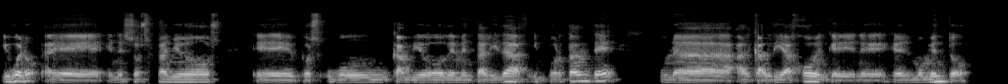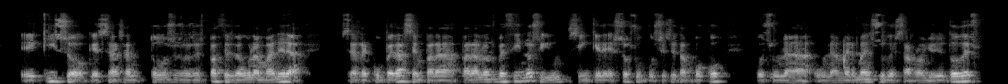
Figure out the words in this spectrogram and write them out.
y bueno, eh, en esos años eh, pues hubo un cambio de mentalidad importante, una alcaldía joven que en, el momento eh, quiso que esas, todos esos espacios de alguna manera se recuperasen para, para los vecinos y sin que eso supusiese tampoco pues una, una merma en su desarrollo. Y entonces,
